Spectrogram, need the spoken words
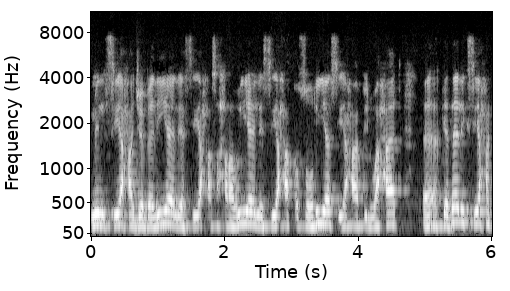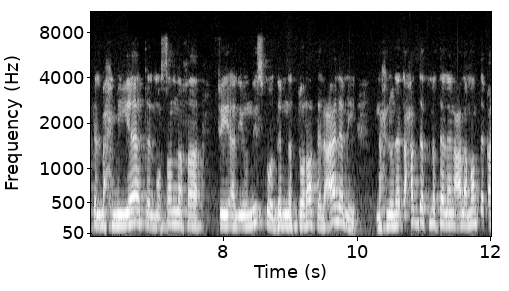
من سياحة جبلية لسياحة صحراوية لسياحة قصورية سياحة في الواحات كذلك سياحة المحميات المصنفة في اليونسكو ضمن التراث العالمي. نحن نتحدث مثلا على منطقة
